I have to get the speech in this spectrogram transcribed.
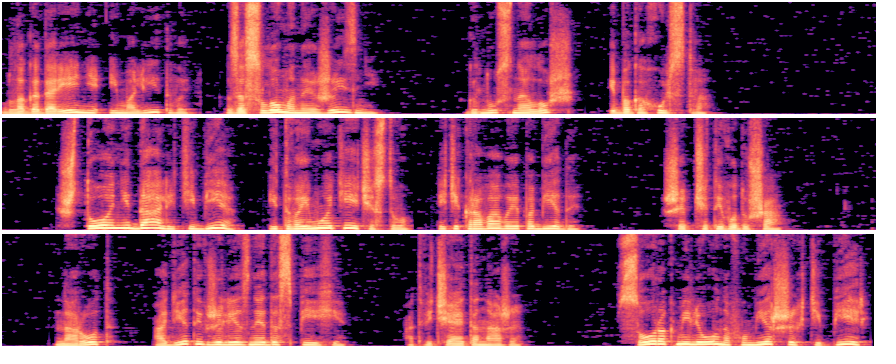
Благодарение и молитвы за сломанные жизни — гнусная ложь и богохульство. Что они дали тебе и твоему Отечеству, эти кровавые победы? Шепчет его душа. Народ, одетый в железные доспехи, отвечает она же. Сорок миллионов умерших теперь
